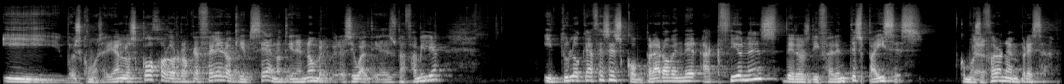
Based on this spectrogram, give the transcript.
y pues como serían los Cojo, los Rockefeller o quien sea, no tiene nombre, pero es igual, tienes una familia. Y tú lo que haces es comprar o vender acciones de los diferentes países, como si fuera una empresa.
